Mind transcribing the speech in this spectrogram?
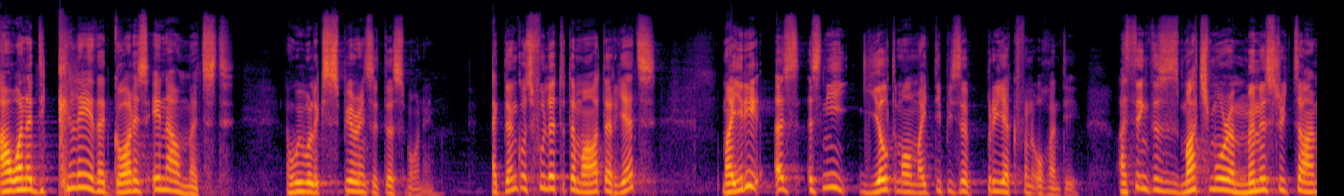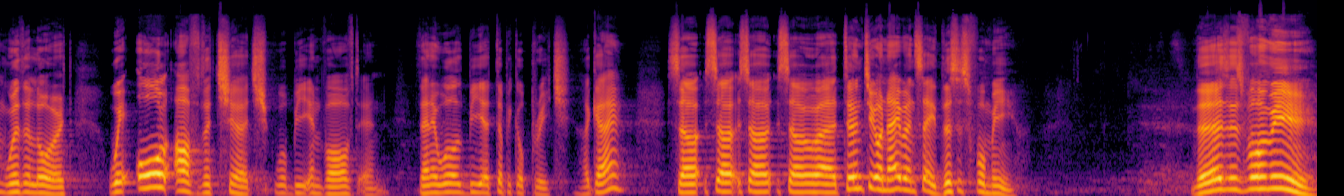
I want to declare that God is in our midst and we will experience it this morning. Ek dink ons voel dit tot 'n mate reeds. Maar hierdie is is nie heeltemal my tipiese preek vanoggend nie. I think this is much more a ministry time with the Lord where all of the church will be involved in than it will be a typical preach. Okay? So, so, so, so uh, turn to your neighbor and say, This is for me. This is for me.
